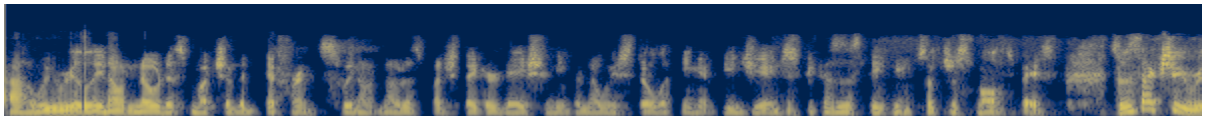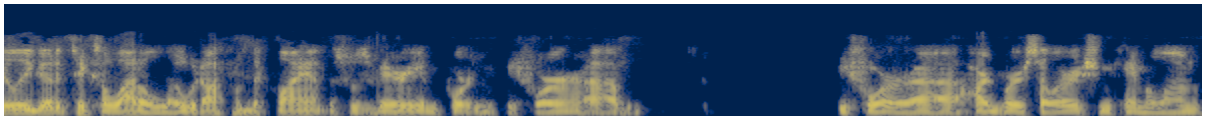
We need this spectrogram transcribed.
uh, we really don't notice much of a difference. We don't notice much degradation, even though we're still looking at VGA just because it's taking such a small space. So this is actually really good. It takes a lot of load off of the client. This was very important before um, before uh, hardware acceleration came along.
